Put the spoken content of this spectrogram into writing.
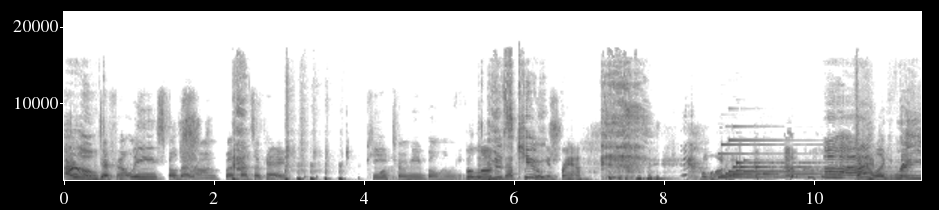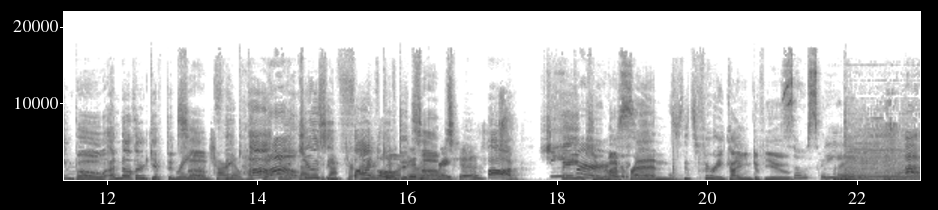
I Oh. definitely spelled that wrong, but that's okay. P. Tony Baloney. Bologna, That's that's the cute. in France. Bologna. Balogny. Rainbow, another gifted Rainbow sub. Chardo Thank- has ah, gifted a sub to Dr. five Underscore gifted Goodness subs. gracious. Thank you, my friends. It's very kind of you. So sweet. gravy. Ah.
